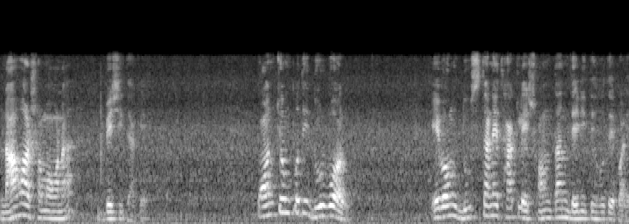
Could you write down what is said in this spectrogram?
না হওয়ার সম্ভাবনা বেশি থাকে। পঞ্চমপতি দুর্বল এবং দুস্থানে থাকলে সন্তান দেরিতে হতে পারে।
